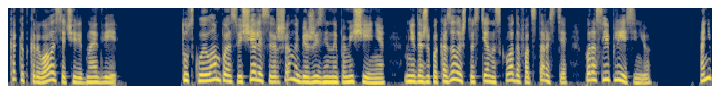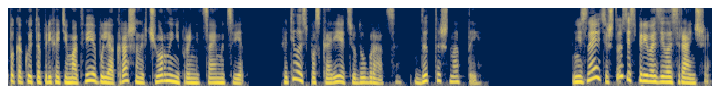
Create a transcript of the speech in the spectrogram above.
как открывалась очередная дверь. Тусклые лампы освещали совершенно безжизненные помещения. Мне даже показалось, что стены складов от старости поросли плесенью. Они по какой-то прихоти Матвея были окрашены в черный непроницаемый цвет. Хотелось поскорее отсюда убраться. До тошноты. Не знаете, что здесь перевозилось раньше?»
